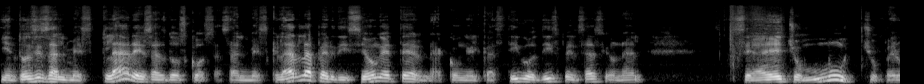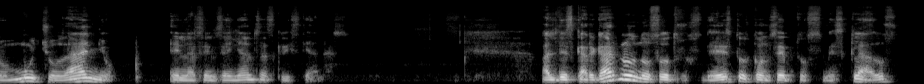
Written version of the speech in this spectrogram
Y entonces al mezclar esas dos cosas, al mezclar la perdición eterna con el castigo dispensacional, se ha hecho mucho, pero mucho daño en las enseñanzas cristianas. Al descargarnos nosotros de estos conceptos mezclados,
